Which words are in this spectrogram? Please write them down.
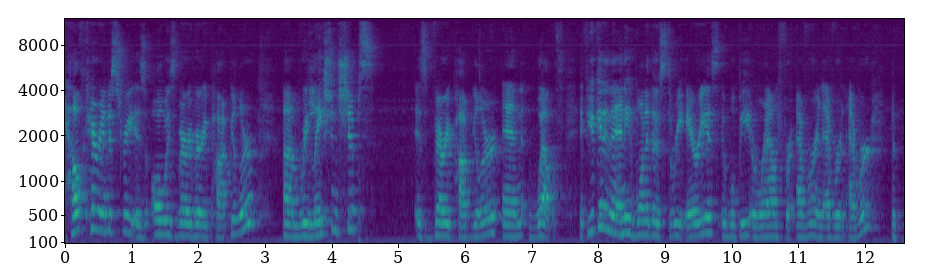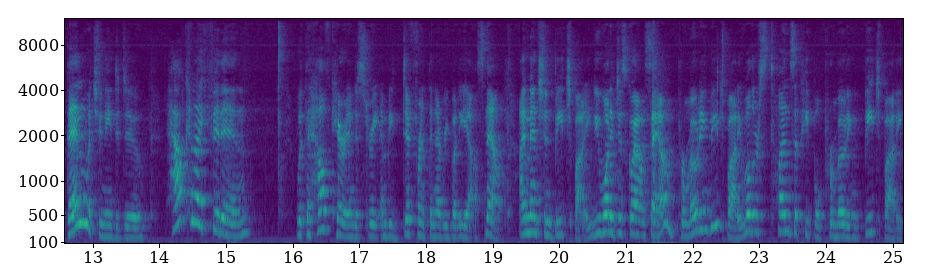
Healthcare industry is always very, very popular. Um, relationships is very popular and wealth. If you get into any one of those three areas, it will be around forever and ever and ever. But then what you need to do, how can I fit in with the healthcare industry and be different than everybody else? Now, I mentioned Beachbody. You want to just go out and say, I'm promoting Beachbody. Well, there's tons of people promoting Beachbody.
